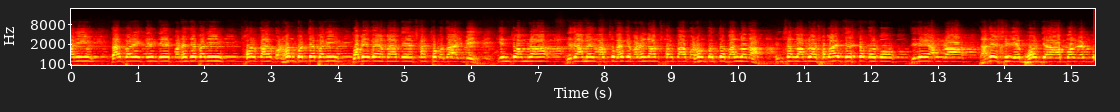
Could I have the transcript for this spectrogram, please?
পারি, তারপরে কেন্দ্রে পাঠাতে পারি, সরকার গঠন করতে পারি, তবে আমাদের সার্থকতা আসবে। কিন্তু আমরা রেজা মাতৃভাগে পাঠালাম, সরকার গঠন করতে পারল না। ইনশাল্লাহ আমরা সবাই চেষ্টা করব যে আমরা ধানের শীষে ভোট দেওয়ার আহ্বান রাখব।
